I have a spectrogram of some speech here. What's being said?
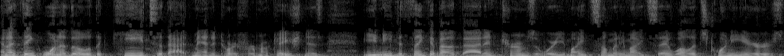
And I think one of the, the key to that mandatory firm rotation is you need to think about that in terms of where you might somebody might say, well, it's 20 years,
